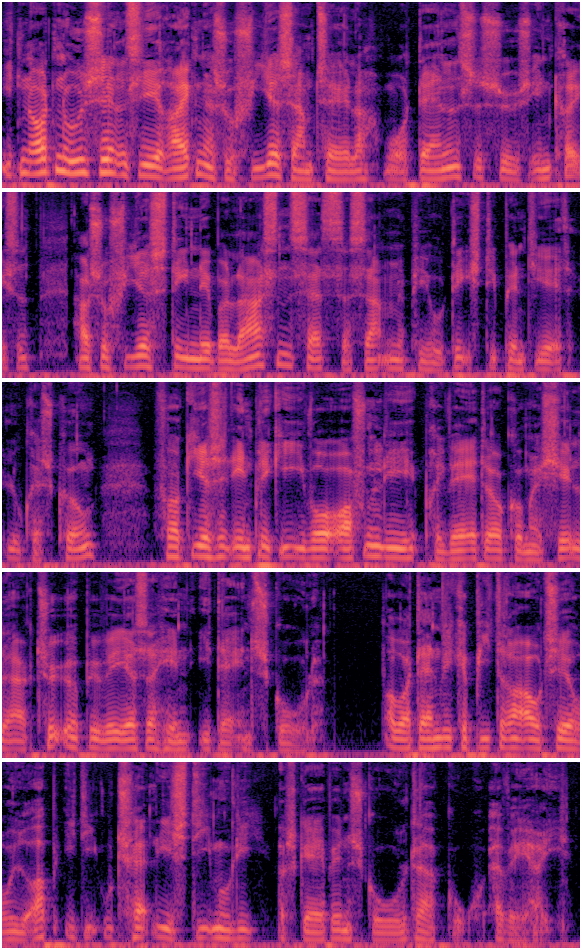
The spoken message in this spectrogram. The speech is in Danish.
I den 8. udsendelse i rækken af Sofias samtaler, hvor dannelse søges indkredset, har Sofia Sten Nepper Larsen sat sig sammen med Ph.D.-stipendiat Lukas Kohn for at give os et indblik i, hvor offentlige, private og kommercielle aktører bevæger sig hen i dagens skole. Og hvordan vi kan bidrage til at rydde op i de utallige stimuli og skabe en skole, der er god at være i.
